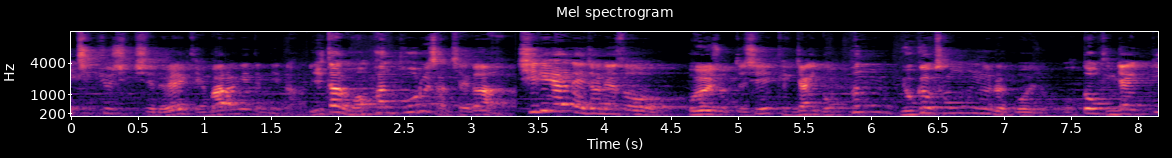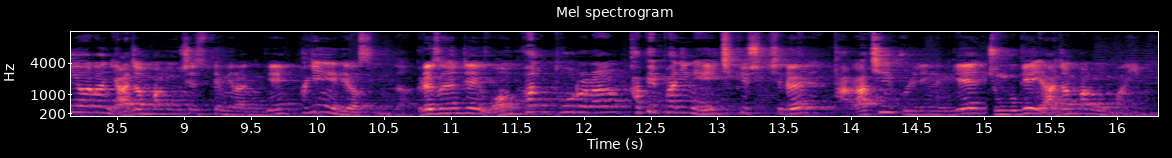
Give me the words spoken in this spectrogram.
HQ-17을 개발하게 됩니다. 일단 원판 토르 자체가 시리아 내전에서 보여줬듯이 굉장히 높은 요격 성능률을 보여줬고 또 굉장히 뛰어난 야전 방공 시스템이라는 게 확인이 되었습니다. 그래서 현재 원판 토르랑 카피판인 HQ-17을 다 같이 굴리는 게 중국의 야전 방공망입니다.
